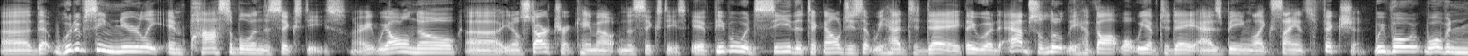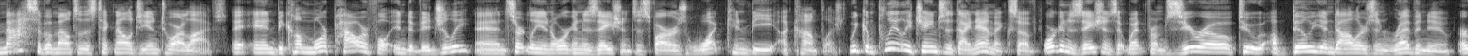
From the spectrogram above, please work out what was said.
uh, that would have seemed nearly impossible in the 60s. All right, we all know, uh, you know, Star Trek came out in the 60s. If people would see the technologies that we had today, they would absolutely have thought what we have today as being like science fiction. We've wo- woven massive amounts of this technology into our lives and become more powerful individually and certainly in organizations as far as what can be accomplished. We completely changed the dynamics of organizations that went from zero to a billion dollars in revenue or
